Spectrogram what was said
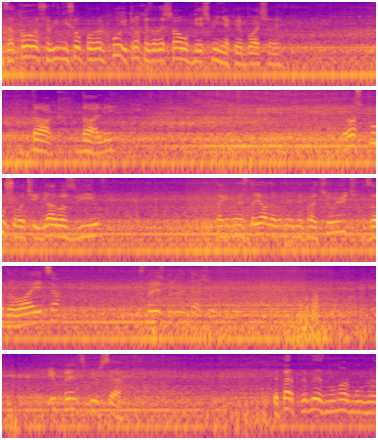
За того, що він йшов поверху і трохи залишав ячмінь, як ви бачили. Так, далі. Розпушувачі я розвів. Так як вони стояли, вони не працюють, забиваються. З тої сторони теж. І в принципі все. Тепер приблизну норму ми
